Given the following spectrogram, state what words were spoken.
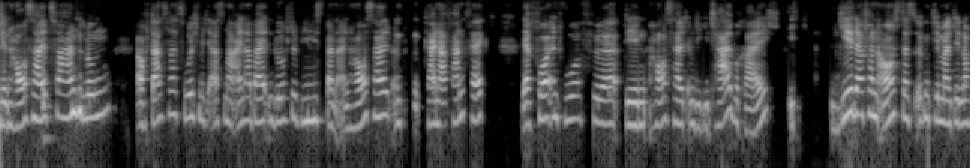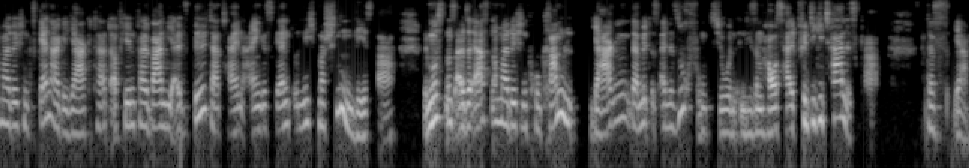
den Haushaltsverhandlungen auch das was, wo ich mich erstmal einarbeiten durfte, wie liest man einen Haushalt. Und ein kleiner Fun fact, der Vorentwurf für den Haushalt im Digitalbereich, ich gehe davon aus, dass irgendjemand den nochmal durch einen Scanner gejagt hat. Auf jeden Fall waren die als Bilddateien eingescannt und nicht maschinenlesbar. Wir mussten uns also erst nochmal durch ein Programm jagen, damit es eine Suchfunktion in diesem Haushalt für Digitales gab. Das, ja,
